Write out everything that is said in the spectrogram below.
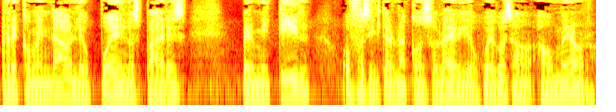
recomendable o pueden los padres permitir o facilitar una consola de videojuegos a, un menor?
